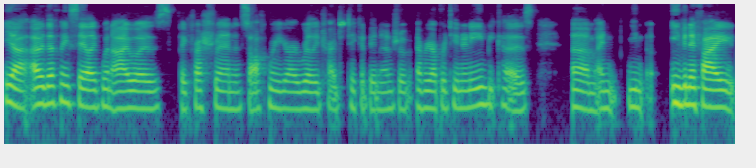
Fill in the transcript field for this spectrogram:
Yeah, I would definitely say like when I was like freshman and sophomore year, I really tried to take advantage of every opportunity because um I you know even if I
